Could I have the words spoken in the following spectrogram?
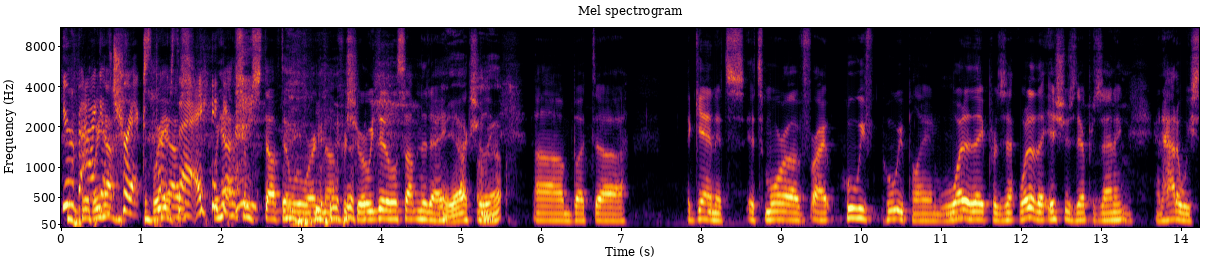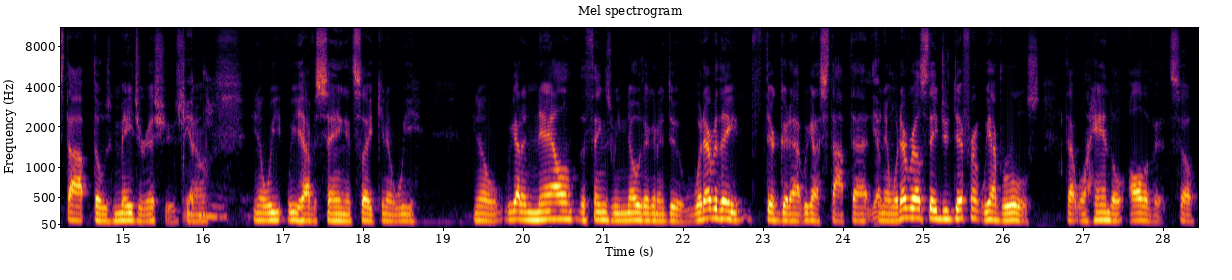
your, your bag We of have- tricks we per have, se we have some stuff that we're working on for sure. We did a little something today, Yep, actually. yep. Um, but uh, again, it's it's more of right who we who we playing, what are they present, what are the issues they're presenting, and how do we stop those major issues? You know, you know, we we have a saying. It's like you know we. You know, we got to nail the things we know they're going to do. Whatever they they're good at, we got to stop that. Yep. And then whatever else they do different, we have rules that will handle all of it. So,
